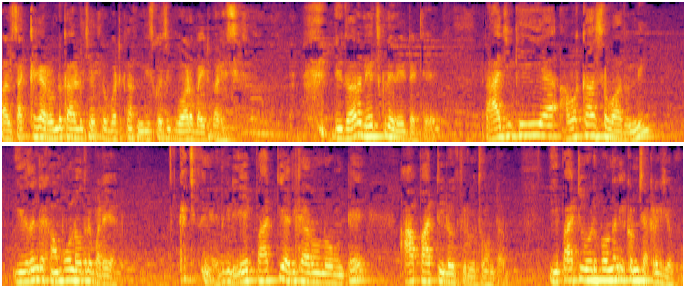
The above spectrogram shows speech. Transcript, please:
వాళ్ళు చక్కగా రెండు కాళ్ళు చేతులు పట్టుకుని అతను తీసుకొచ్చి గోడ బయట పడేశారు. దీని ద్వారా నేర్చుకునేది ఏంటంటే రాజకీయ అవకాశవాదుల్ని ఈ విధంగా కాంపౌండ్ అవతల పడేయాలి. ఖచ్చితంగా. ఎందుకంటే ఏ పార్టీ అధికారంలో ఉంటే ఆ పార్టీలోకి తిరుగుతూ ఉంటాం ఈ పార్టీ ఓడిపోగానే ఇక్కడ నుంచి అక్కడికి చెప్పు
